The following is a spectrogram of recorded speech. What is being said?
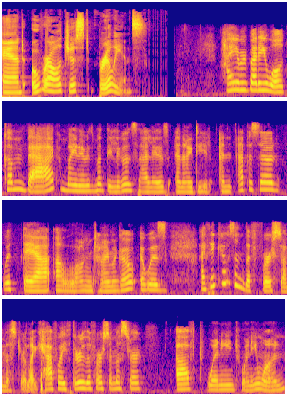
and overall just brilliance. Hi, everybody, welcome back. My name is Matilde Gonzalez, and I did an episode with Thea a long time ago. It was, I think it was in the first semester, like halfway through the first semester of 2021.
